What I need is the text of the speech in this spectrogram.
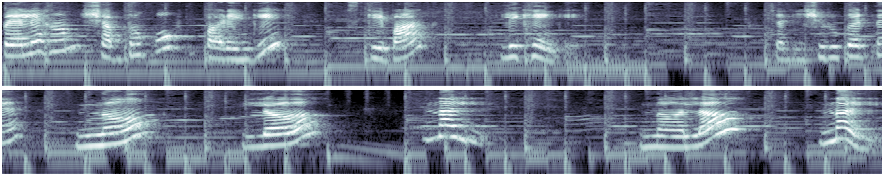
पहले हम शब्दों को पढ़ेंगे, उसके बाद लिखेंगे। चलिए शुरू करते हैं। न, ल, नल। न, ल, नल।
